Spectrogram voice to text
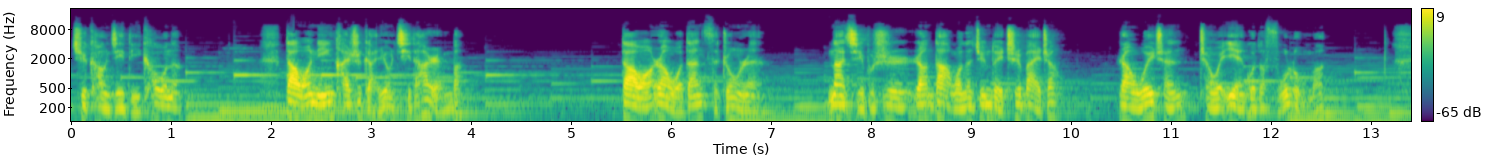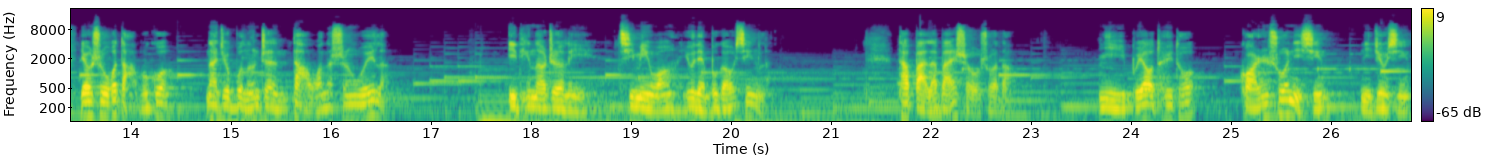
去抗击敌寇呢？大王您还是改用其他人吧。大王让我担此重任，那岂不是让大王的军队吃败仗，让微臣成为燕国的俘虏吗？要是我打不过，那就不能振大王的声威了。一听到这里，齐闵王有点不高兴了，他摆了摆手，说道：“你不要推脱。”寡人说你行，你就行。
